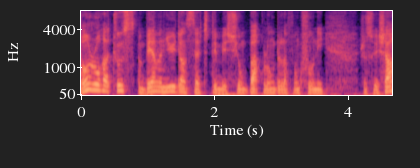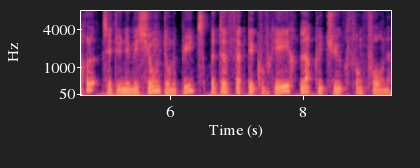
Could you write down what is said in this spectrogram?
Bonjour à tous, bienvenue dans cette émission parlant de la francophonie. Je suis Charles, c'est une émission dont le but est de faire découvrir la culture francophone.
